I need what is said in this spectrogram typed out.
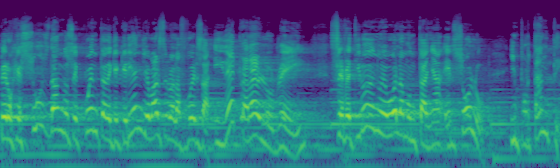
Pero Jesús dándose cuenta de que querían llevárselo a la fuerza y declararlo rey, se retiró de nuevo a la montaña él solo. Importante.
